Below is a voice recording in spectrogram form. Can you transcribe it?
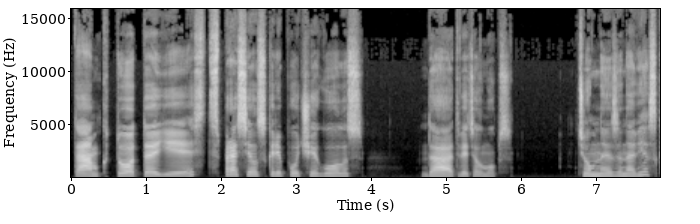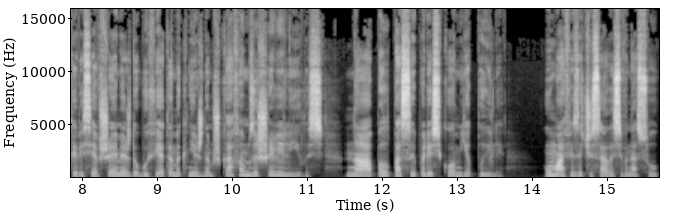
«Там кто-то есть?» — спросил скрипучий голос. «Да», — ответил Мопс. Темная занавеска, висевшая между буфетом и книжным шкафом, зашевелилась. На пол посыпались комья пыли. У Мафи зачесалась в носу,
